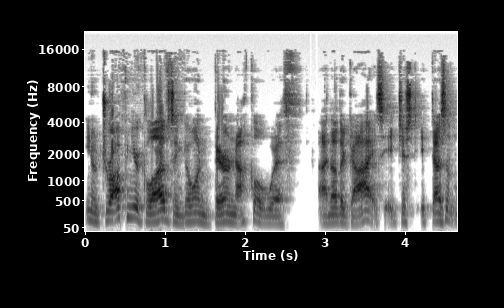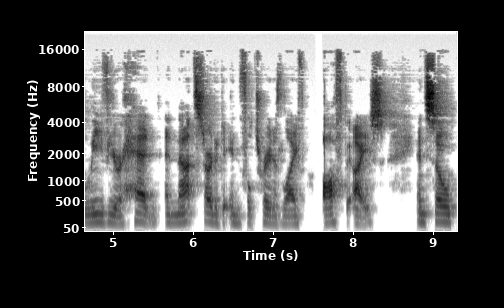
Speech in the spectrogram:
you know, dropping your gloves and going bare knuckle with another guy's, it just, it doesn't leave your head. And that started to infiltrate his life off the ice. And so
